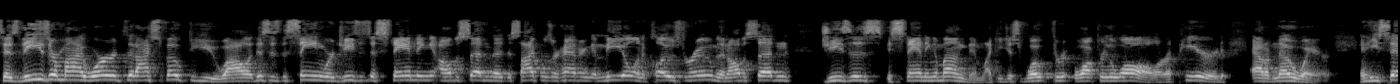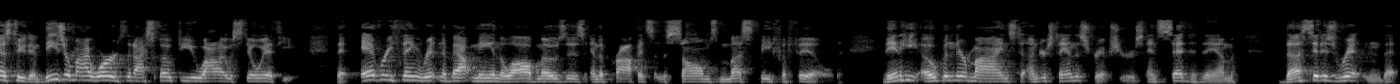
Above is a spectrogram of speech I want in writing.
says, these are my words that I spoke to you while this is the scene where Jesus is standing. All of a sudden the disciples are having a meal in a closed room. And then all of a sudden Jesus is standing among them like he just walked through, walked through the wall or appeared out of nowhere. And he says to them, these are my words that I spoke to you while I was still with you, that everything written about me in the law of Moses and the prophets and the Psalms must be fulfilled. Then he opened their minds to understand the scriptures and said to them, thus it is written that,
